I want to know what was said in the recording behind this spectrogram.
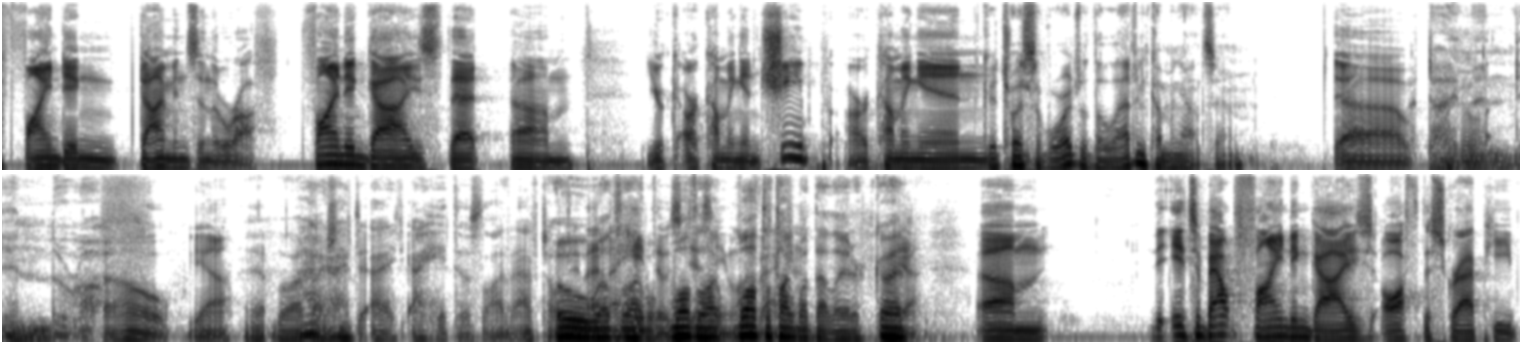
finding diamonds in the rough, finding guys that um, you're, are coming in cheap, are coming in Good choice of words with Aladdin coming out soon. Uh, Diamond in the rough. oh yeah, Yeah, the live I, action. I, I, I hate those live. I've told Oh, you we'll have, to I hate talk, those we'll, have to, Disney talk- we'll have to talk action. about that later. Go ahead. Yeah. Um, it's about finding guys off the scrap heap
